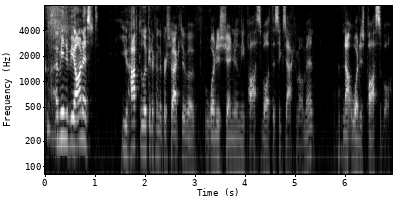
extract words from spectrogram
I mean, to be honest, you have to look at it from the perspective of what is genuinely possible at this exact moment, not what is possible.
